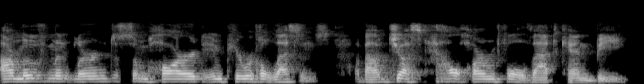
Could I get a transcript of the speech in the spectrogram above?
Our movement learned some hard empirical lessons about just how harmful that can be.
